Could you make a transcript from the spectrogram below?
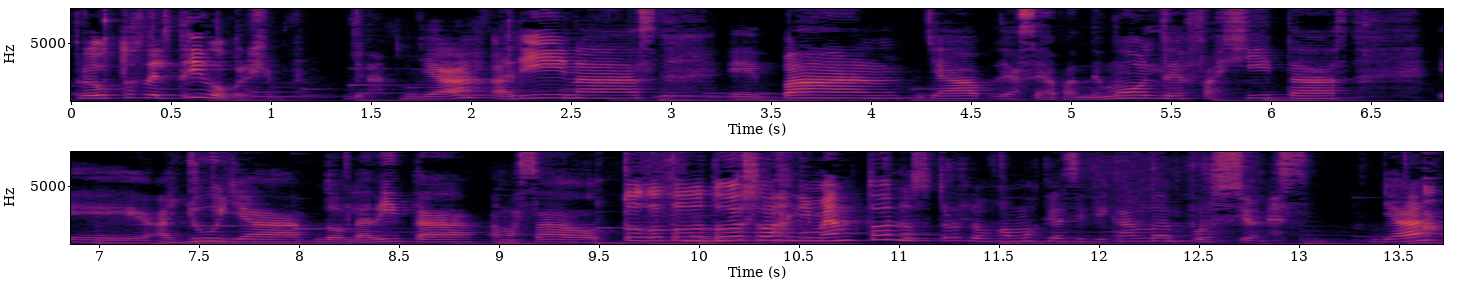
productos del trigo, por ejemplo. Ya. ¿ya? Harinas, eh, pan, ya, ya sea pan de molde, fajitas, eh, ayuya, dobladita, amasado, todo, todo, todos esos alimentos nosotros los vamos clasificando en porciones, ¿ya?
